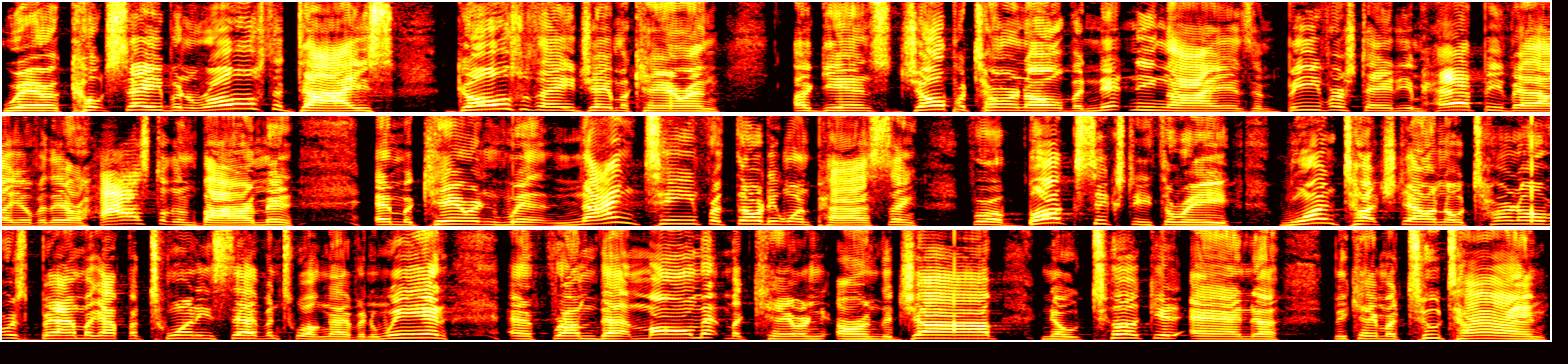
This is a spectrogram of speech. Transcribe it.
where Coach Saban rolls the dice, goes with A.J. McCarron, against Joe Paterno, the Nittany Lions in Beaver Stadium, Happy Valley over there, hostile environment. And McCarron went 19 for 31 passing for a buck 63, one touchdown, no turnovers. Bama got the 27 to 11 win. And from that moment, McCarron earned the job, you know, took it, and uh, became a two time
